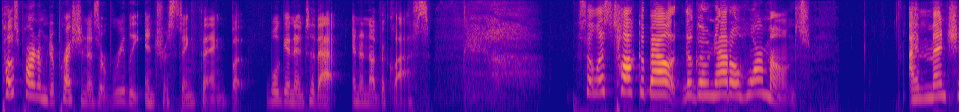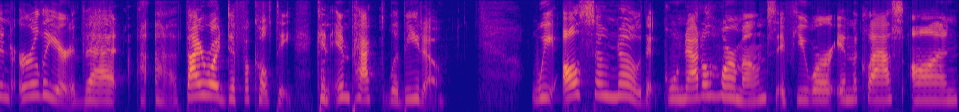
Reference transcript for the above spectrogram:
postpartum depression is a really interesting thing, but we'll get into that in another class. So, let's talk about the gonadal hormones. I mentioned earlier that uh, thyroid difficulty can impact libido. We also know that gonadal hormones, if you were in the class on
